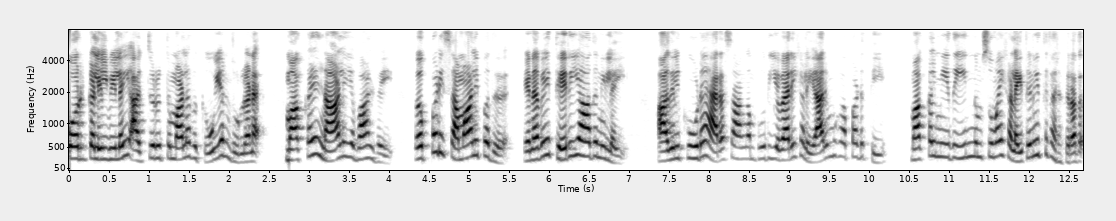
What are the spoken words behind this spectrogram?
பொருட்களில் விலை அச்சுறுத்தும் அளவுக்கு உயர்ந்துள்ளன. மக்கள் நாளைய வாழ்வை எப்படி சமாளிப்பது எனவே தெரியாத நிலை. அதில் கூட அரசாங்கம் புதிய வரிகளை அறிமுகப்படுத்தி மக்கள் மீது இன்னும் சுமைகளை திணித்து வருகிறது.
